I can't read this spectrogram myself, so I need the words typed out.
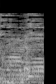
mama.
